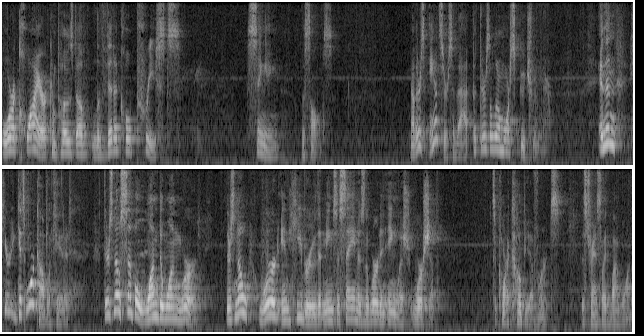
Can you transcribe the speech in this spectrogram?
Or a choir composed of Levitical priests singing the Psalms? Now, there's answers to that, but there's a little more scooch room there. And then here it gets more complicated. There's no simple one to one word. There's no word in Hebrew that means the same as the word in English, worship. It's a cornucopia of words that's translated by one.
